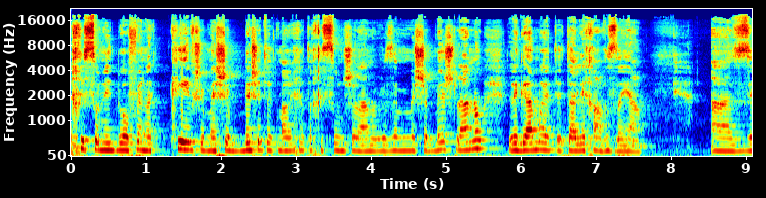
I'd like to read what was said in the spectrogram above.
חיסונית באופן עקיף שמשבשת את מערכת החיסון שלנו, וזה משבש לנו לגמרי את תהליך ההרזייה. אז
